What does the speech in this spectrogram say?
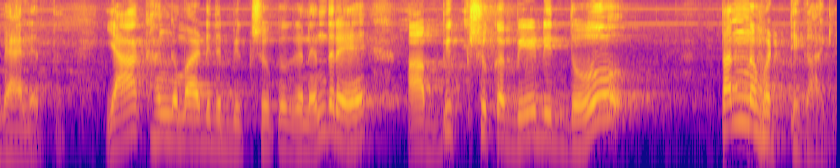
ಮ್ಯಾಲಿರ್ತದೆ. ಯಾಕೆ ಹಂಗೆ ಮಾಡಿದ ಭಿಕ್ಷುಕಗನೆಂದರೆ, ಆ ಭಿಕ್ಷುಕ ಬೇಡಿದ್ದು ತನ್ನ ಹೊಟ್ಟಿಗಾಗಿ.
